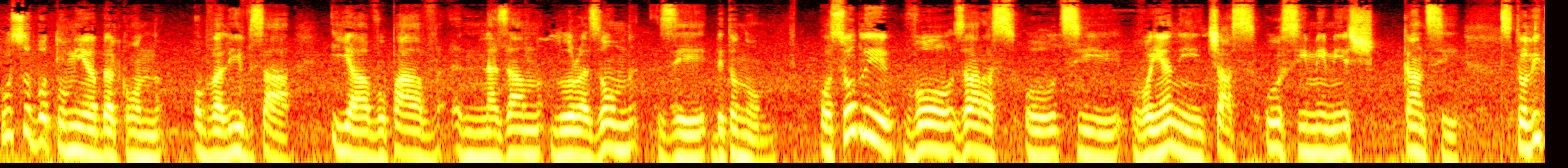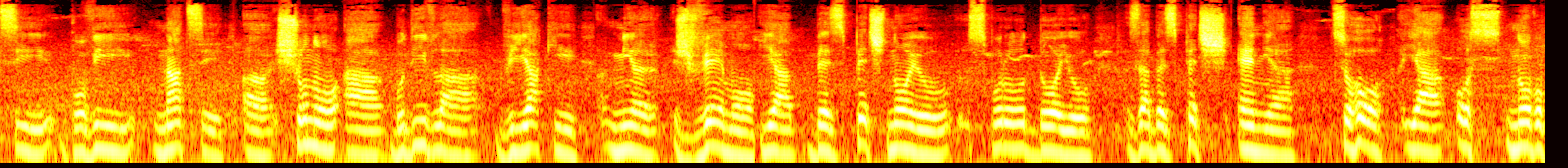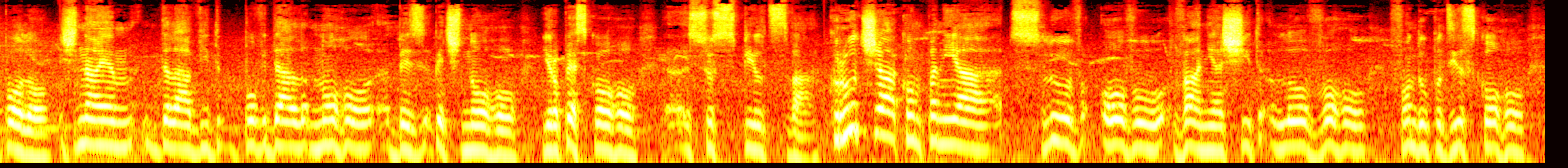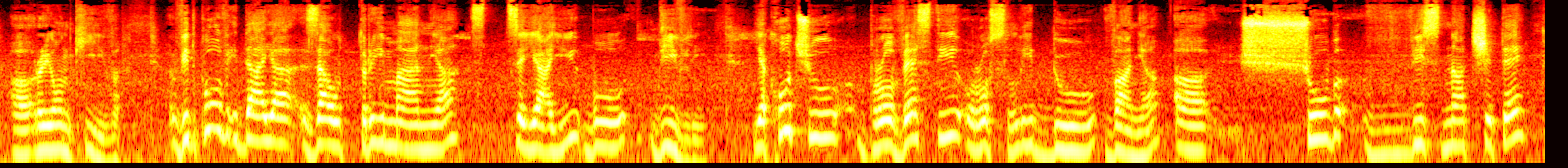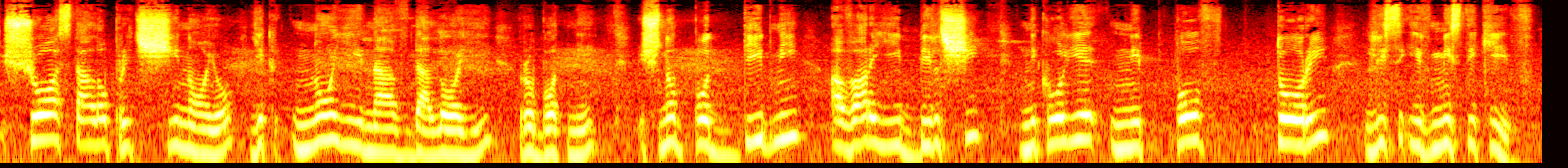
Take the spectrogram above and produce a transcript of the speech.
У суботу мій балкон обвалився, і я впав назам разом з бетоном. Особливо зараз у цей воєнний час усі ми мешканці столиці повинні що а будівля, в якій ми живемо, є безпечною спорудою забезпечення цього я основополо знаєм для відповідального безпечного європейського е, суспільства. Круча компанія слуговування щитлового фонду Подільського е, район Київ відповідає за утримання цієї будівлі. Я хочу провести розслідування, а, щоб визначити, що стало причиною їхньої навдалої роботи, що подібні аварії більші ніколи не повторились і в місті Київ.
